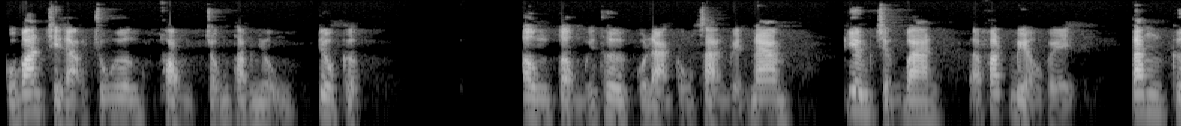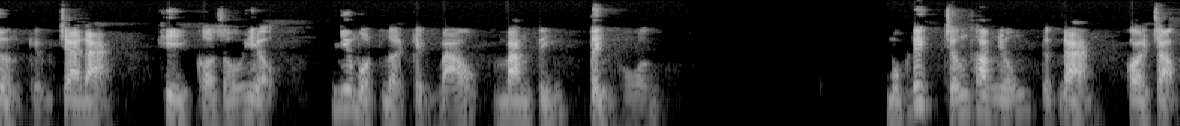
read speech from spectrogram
của Ban Chỉ đạo Trung ương Phòng chống tham nhũng tiêu cực, ông Tổng Bí thư của Đảng Cộng sản Việt Nam kiêm trưởng ban đã phát biểu về tăng cường kiểm tra đảng khi có dấu hiệu như một lời cảnh báo mang tính tình huống. Mục đích chống tham nhũng được Đảng coi trọng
